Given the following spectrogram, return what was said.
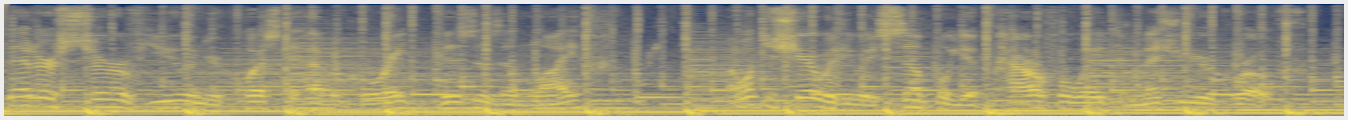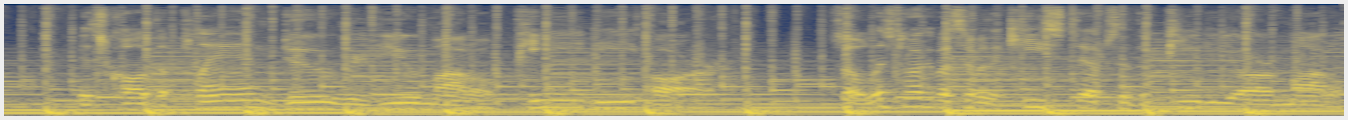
better serve you in your quest to have a great business and life, I want to share with you a simple yet powerful way to measure your growth. It's called the Plan, Do, Review Model, PDR. So let's talk about some of the key steps of the PDR model.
